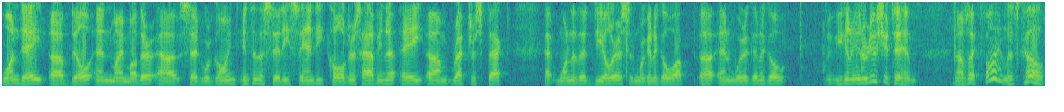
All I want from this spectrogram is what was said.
one day, uh, Bill and my mother uh, said, We're going into the city. Sandy Calder's having a, a um, retrospect at one of the dealers, and we're going to go up uh, and we're going to go, you're going to introduce you to him. And I was like, Fine, let's go.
